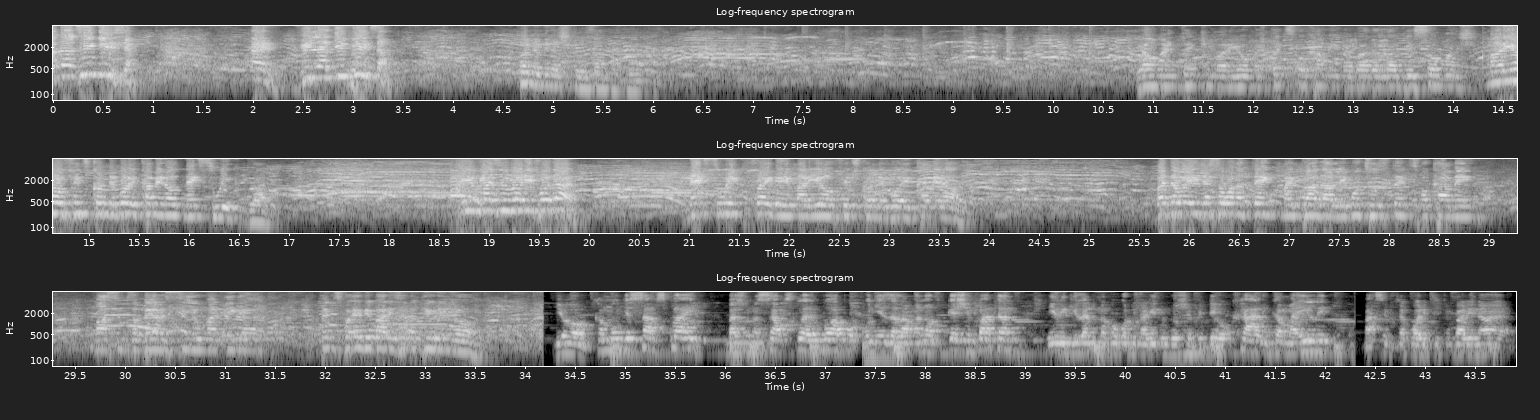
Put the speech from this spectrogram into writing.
anatingisha eh, vila kipita kwani mimi nashukuru sana kwa Yo man, thank you Marioo man. Thanks for coming, my brother. Love you so much. Marioo Fitz the boy coming out next week, bro. Are you guys ready for that? Next week, Friday, Marioo Fitz the boy coming out. By the way, just want to thank my brother Limutus. Thanks for coming. Masim to see you, my nigga. Thanks for everybody's in the building, yo. Yo, kama uja subscribe basi una subscribe hapo, bonyeza alama notification button ili kila tunapokuwa tunalidondosha video kali kama hili, basi tutakuwa lipiti mbali na wewe.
